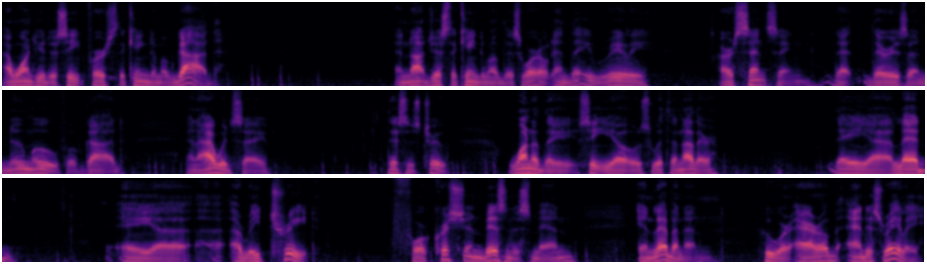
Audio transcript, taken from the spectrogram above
I want you to seek first the kingdom of God and not just the kingdom of this world. And they really are sensing that there is a new move of God. And I would say this is true. One of the CEOs with another, they uh, led a, uh, a retreat for Christian businessmen in Lebanon who were Arab and Israeli.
